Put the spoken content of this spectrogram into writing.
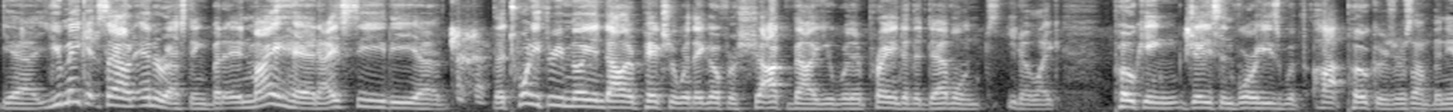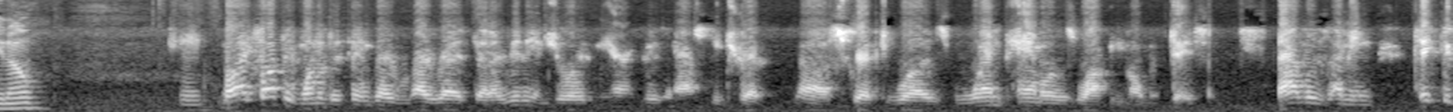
Yeah, you make it sound interesting, but in my head, I see the uh, the twenty three million dollar picture where they go for shock value, where they're praying to the devil and you know like poking Jason Voorhees with hot pokers or something. You know? Well, I thought that one of the things I, I read that I really enjoyed in the Aaron Guzikowski trip uh, script was when Pamela was walking home with Jason. That was, I mean, take the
